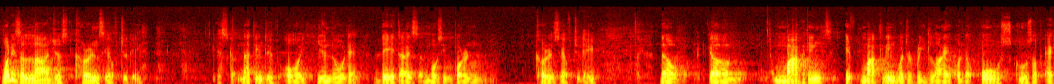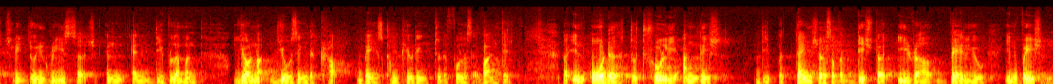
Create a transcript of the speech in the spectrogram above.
What is the largest currency of today? It's got nothing to do with oil, you know that. Data is the most important currency of today. Now, um, marketing, if marketing were to rely on the old schools of actually doing research and, and development, you're not using the cloud-based computing to the fullest advantage. Now, in order to truly unleash the potentials of a digital era value innovation,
